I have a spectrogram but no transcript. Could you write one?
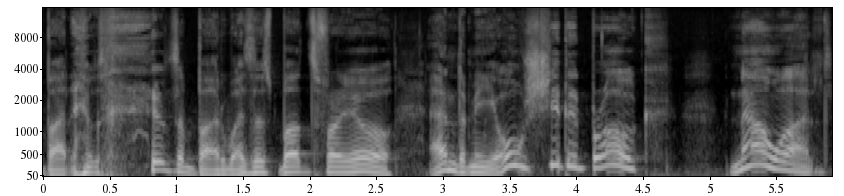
But it was it was a Bud. Was this Bud's for you and me? Oh shit! It broke. Now what?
